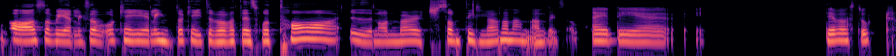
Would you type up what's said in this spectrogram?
vad som är liksom okej okay eller inte okej, okay, typ av att ens få ta i någon merch som tillhör någon annan. Liksom. Nej, det, det var stort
